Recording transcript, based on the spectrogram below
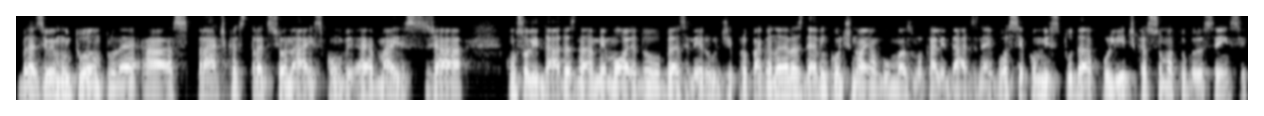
O Brasil é muito amplo, né? As práticas tradicionais, eh, mais já consolidadas na memória do brasileiro de propaganda, elas devem continuar em algumas localidades, né? E você, como estuda a política sul-mato-grossense,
